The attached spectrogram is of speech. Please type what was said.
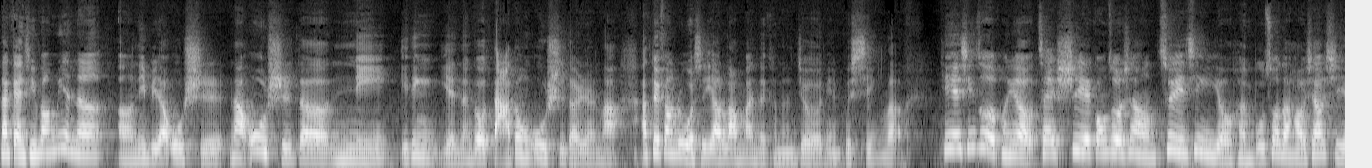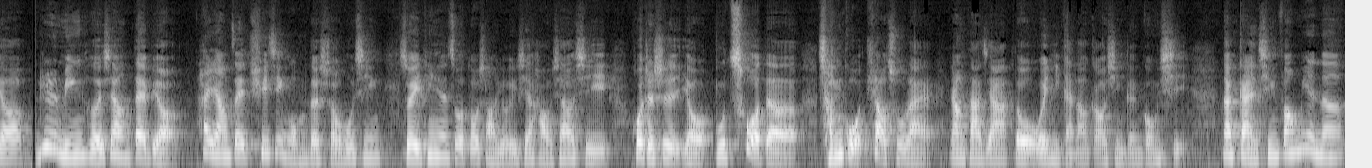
那感情方面呢？呃，你比较务实，那务实的你一定也能够打动务实的人啦。啊，对方如果是要浪漫的，可能就有点不行了。天蝎星座的朋友，在事业工作上最近有很不错的好消息哦。日冥合相代表。太阳在趋近我们的守护星，所以天蝎座多少有一些好消息，或者是有不错的成果跳出来，让大家都为你感到高兴跟恭喜。那感情方面呢？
